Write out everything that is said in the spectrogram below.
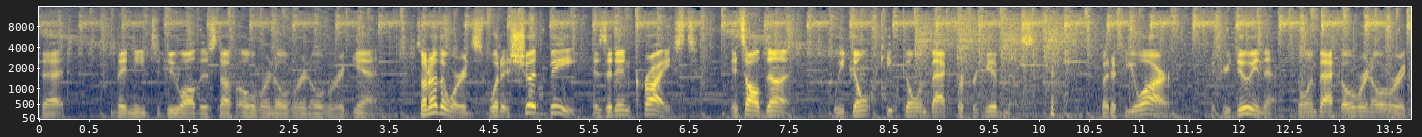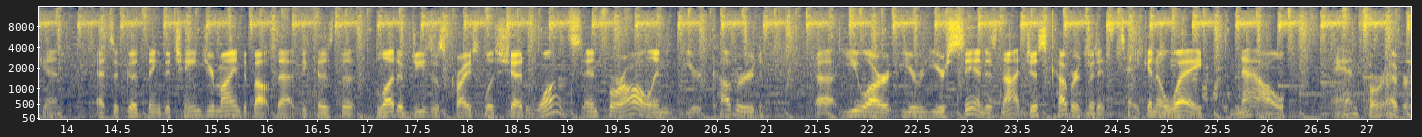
that they need to do all this stuff over and over and over again. So, in other words, what it should be is that in Christ, it's all done. We don't keep going back for forgiveness. but if you are, if you're doing that, going back over and over again, that's a good thing to change your mind about that because the blood of Jesus Christ was shed once and for all, and you're covered uh, you are your your sin is not just covered, but it's taken away now and forever.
